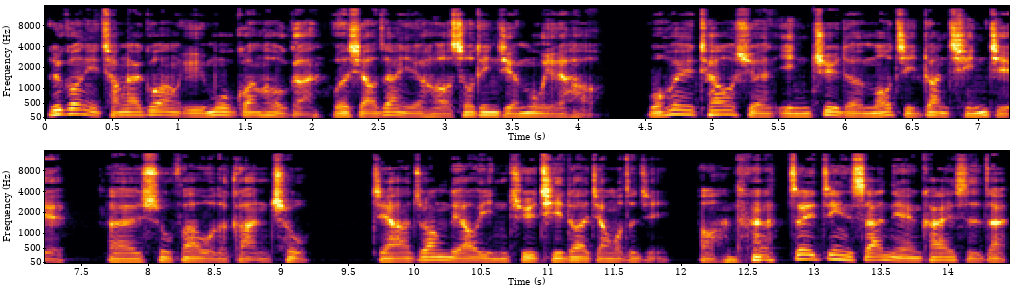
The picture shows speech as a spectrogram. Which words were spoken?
如果你常来逛雨幕观后感，我的小站也好，收听节目也好，我会挑选影剧的某几段情节来抒发我的感触，假装聊影剧，其实都在讲我自己。哦，最近三年开始在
